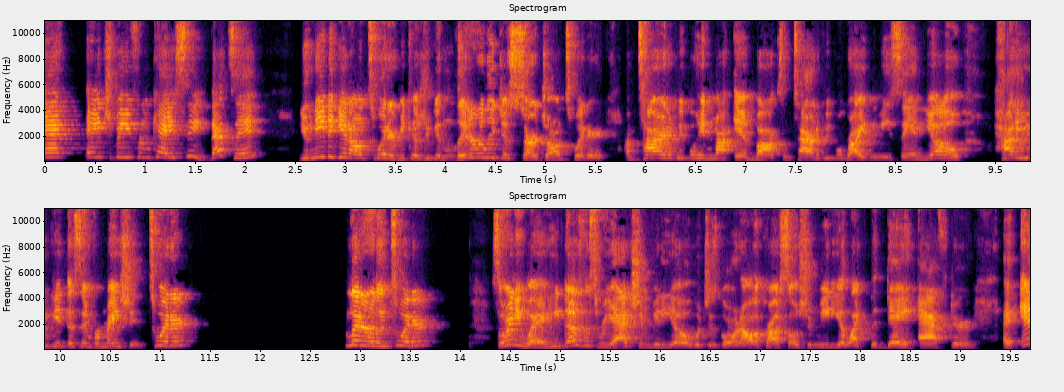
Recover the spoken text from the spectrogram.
at HB from KC. That's it. You need to get on Twitter because you can literally just search on Twitter. I'm tired of people hitting my inbox. I'm tired of people writing me saying, yo, how do you get this information? Twitter. Literally Twitter. So anyway, he does this reaction video, which is going all across social media like the day after. And in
